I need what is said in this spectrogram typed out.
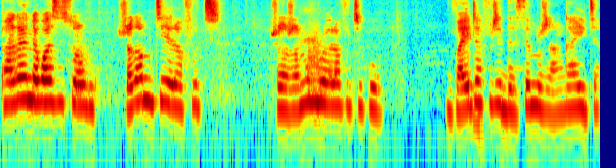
paakaenda kwasisi wangu zvakamuteera futi zvaka zvanomurovera futi ikoko. Bva aita futi the same zvaangaita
